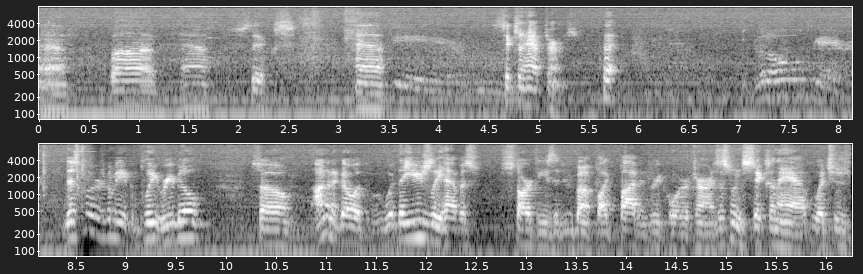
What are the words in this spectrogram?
half five, half six, half six and a half turns. Okay. Good old Gary. This motor is going to be a complete rebuild, so I'm going to go with what they usually have is start these at about like five and three quarter turns. This one's six and a half, which is,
